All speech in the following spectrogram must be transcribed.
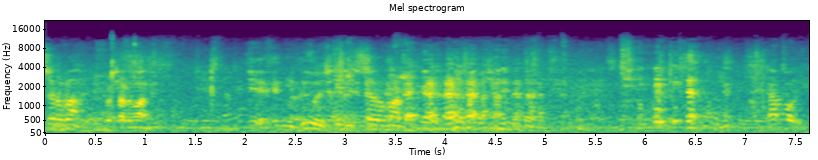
Czerwony. Poczarowany. Nie byłeś kiedyś czerwony. Katolik.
